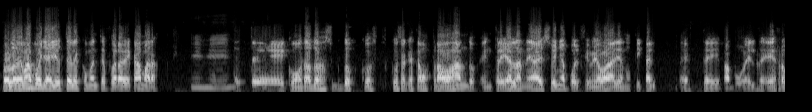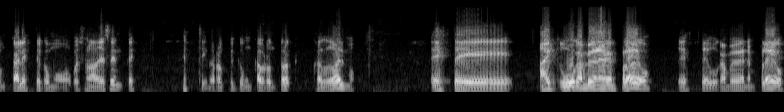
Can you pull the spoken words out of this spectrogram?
Por lo demás, pues ya yo a ustedes les comenté fuera de cámara, este, con otras dos, dos cos- cosas que estamos trabajando, entre ellas la nea del sueño, por fin me va a diagnosticar, este, para poder eh, roncar este como persona decente, este, no roncar como un cabrón truck cuando duermo. Este, hay, hubo cambio en el empleo, este, hubo cambio en el empleo,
